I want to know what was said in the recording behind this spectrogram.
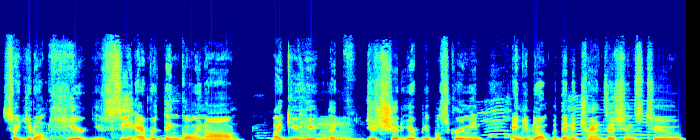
so you don't hear you see everything going on like you hear like Mm. you should hear people screaming and you don't but then it transitions to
